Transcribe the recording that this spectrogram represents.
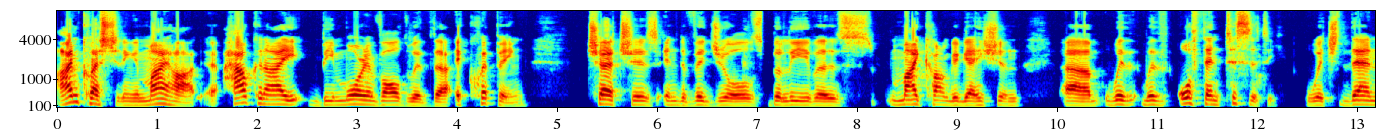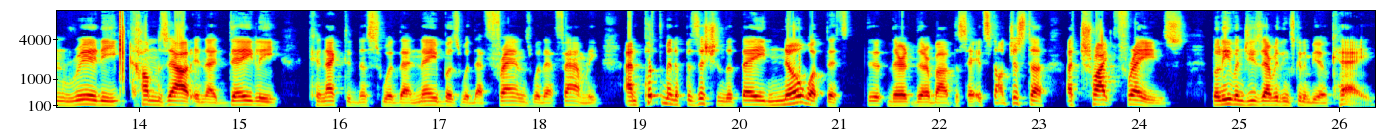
I'm questioning in my heart uh, how can I be more involved with uh, equipping churches, individuals, believers, my congregation, um, with with authenticity, which then really comes out in their daily connectedness with their neighbors, with their friends, with their family, and put them in a position that they know what they're, they're, they're about to say. It's not just a, a trite phrase, believe in Jesus, everything's going to be okay.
